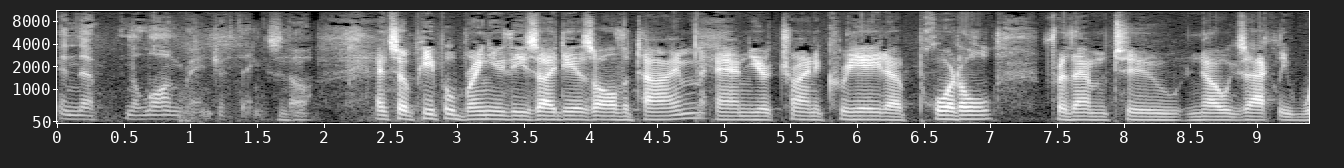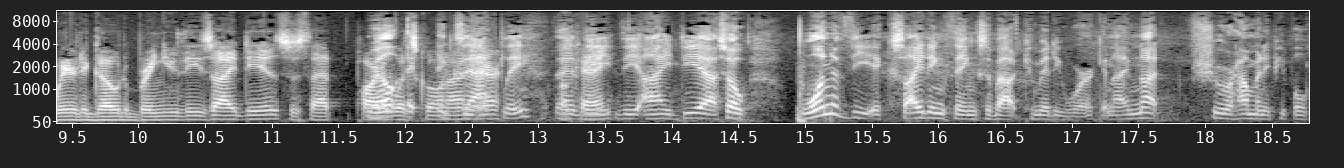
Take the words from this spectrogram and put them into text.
in the in the long range of things. So. Mm-hmm. And so people bring you these ideas all the time, and you're trying to create a portal for them to know exactly where to go to bring you these ideas. Is that part well, of what's going exactly. on The, there? Okay. the, the idea. So one of the exciting things about committee work, and I'm not sure how many people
